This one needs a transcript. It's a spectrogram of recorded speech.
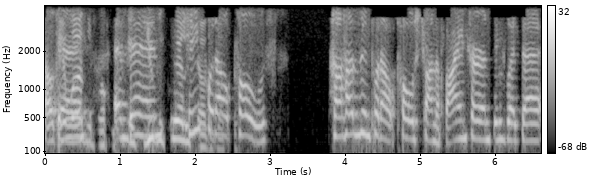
Okay. it was a broken And then she put out posts. Her husband put out posts trying to find her and things like that.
